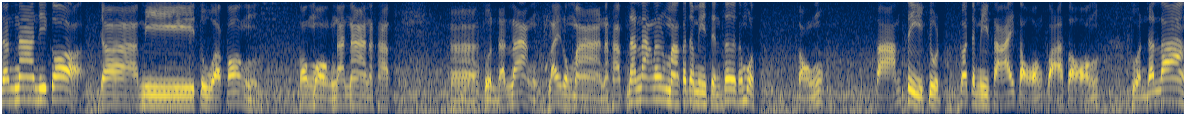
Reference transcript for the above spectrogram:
ด้านหน้านี่ก็จะมีตัวกล้องกล้องมองด้านหน้านะครับส่วนด้านล่างไล่ลงมานะครับ ด้านล่างไล่ลงมาก็จะมีเซ็นเซอร์ทั้งหมด 2 3 4 จุด ก็จะมีซ้าย 2 ขวา 2 ส่วนด้านล่าง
